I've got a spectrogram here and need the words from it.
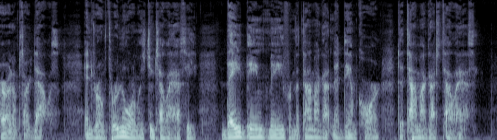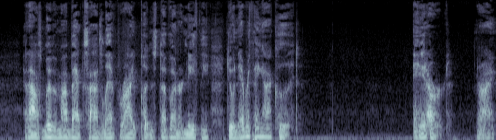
or I'm sorry, Dallas, and drove through New Orleans to Tallahassee. They beamed me from the time I got in that damn car to the time I got to Tallahassee. And I was moving my backside left, right, putting stuff underneath me, doing everything I could. And it hurt, right?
